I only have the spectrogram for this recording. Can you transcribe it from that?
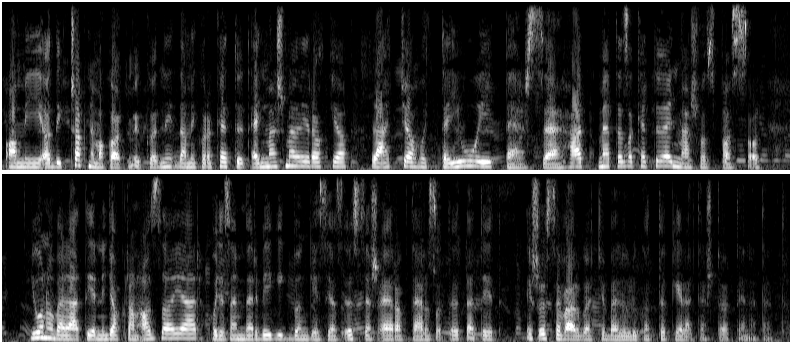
ami addig csak nem akart működni, de amikor a kettőt egymás mellé rakja, látja, hogy te jó ég, persze, hát mert ez a kettő egymáshoz passzol. Jó novellát írni gyakran azzal jár, hogy az ember végigböngészi az összes elraktározott ötletét, és összeválogatja belőlük a tökéletes történetet.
